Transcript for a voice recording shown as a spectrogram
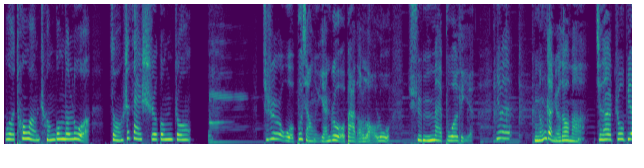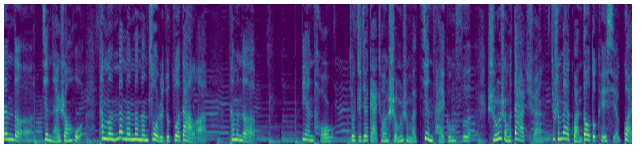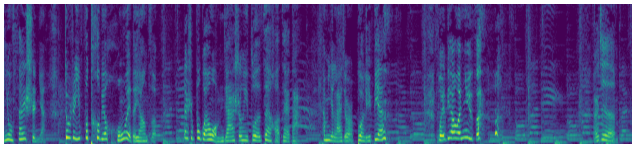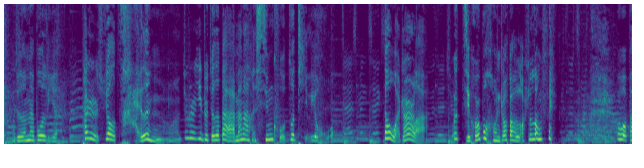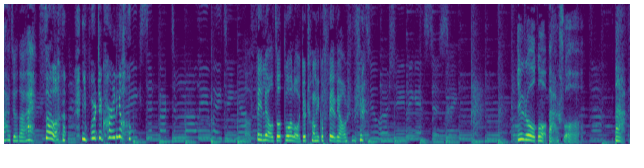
我通往成功的路总是在施工中。其实我不想沿着我爸的老路去卖玻璃，因为你能感觉到吗？其他周边的建材商户，他们慢慢慢慢做着就做大了，他们的店头就直接改成什么什么建材公司，什么什么大全，就是卖管道都可以写管用三十年，都是一副特别宏伟的样子。但是不管我们家生意做的再好再大，他们一来就是玻璃店。回骗我女子，而且我觉得卖玻璃，它是需要财的，你知道吗？就是一直觉得爸爸妈妈很辛苦做体力活，到我这儿了，我几何不好，你知道吧？老是浪费。我爸觉得，哎，算了，你不是这块料，废料做多了，我就成了一个废料，是不是？那时候我跟我爸说，爸。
